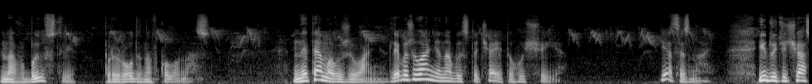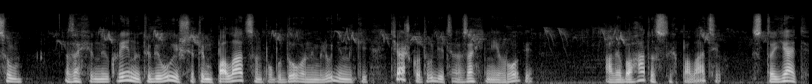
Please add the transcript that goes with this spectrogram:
на вбивстві природи навколо нас. Не тема виживання. Для виживання нам вистачає того, що є. Я це знаю. Їдучи часом Західною Україною, ти дивуєшся тим палацам, побудованим людям, які тяжко трудяться в Західній Європі. Але багато з цих палаців стоять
